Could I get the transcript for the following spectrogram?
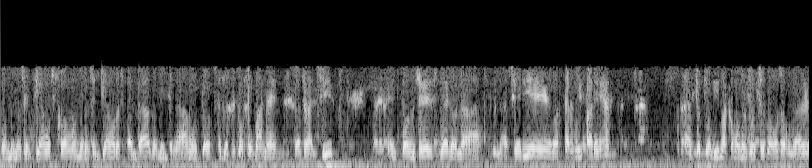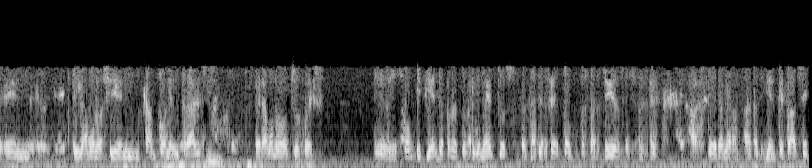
donde nos sentíamos cómodos, donde nos sentíamos respaldados, donde entrenábamos dos, tres veces por semana en Plaza del Cid. Entonces, bueno, la, la serie va a estar muy pareja. Tanto Tolima como nosotros vamos a jugar en, digámoslo así, en campo neutral. Esperamos nosotros, pues, eh, compitiendo con nuestros argumentos, tratar de hacer todos los partidos, hacer a la, a la siguiente fase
